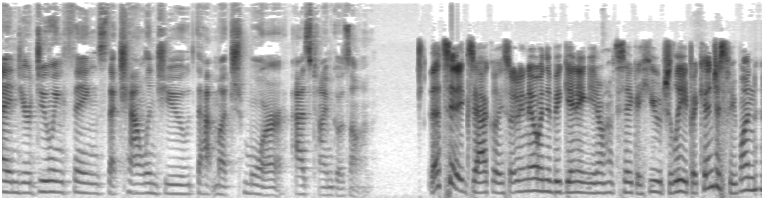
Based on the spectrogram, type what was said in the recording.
and you're doing things that challenge you that much more as time goes on. That's it exactly. So I know in the beginning you don't have to take a huge leap. It can just be one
